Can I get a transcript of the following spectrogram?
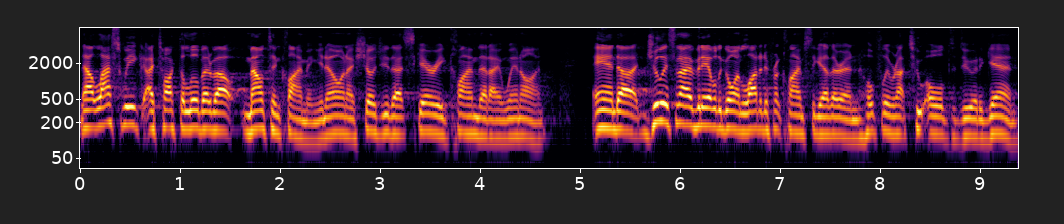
Now, last week I talked a little bit about mountain climbing, you know, and I showed you that scary climb that I went on. And uh, Julius and I have been able to go on a lot of different climbs together, and hopefully we're not too old to do it again.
